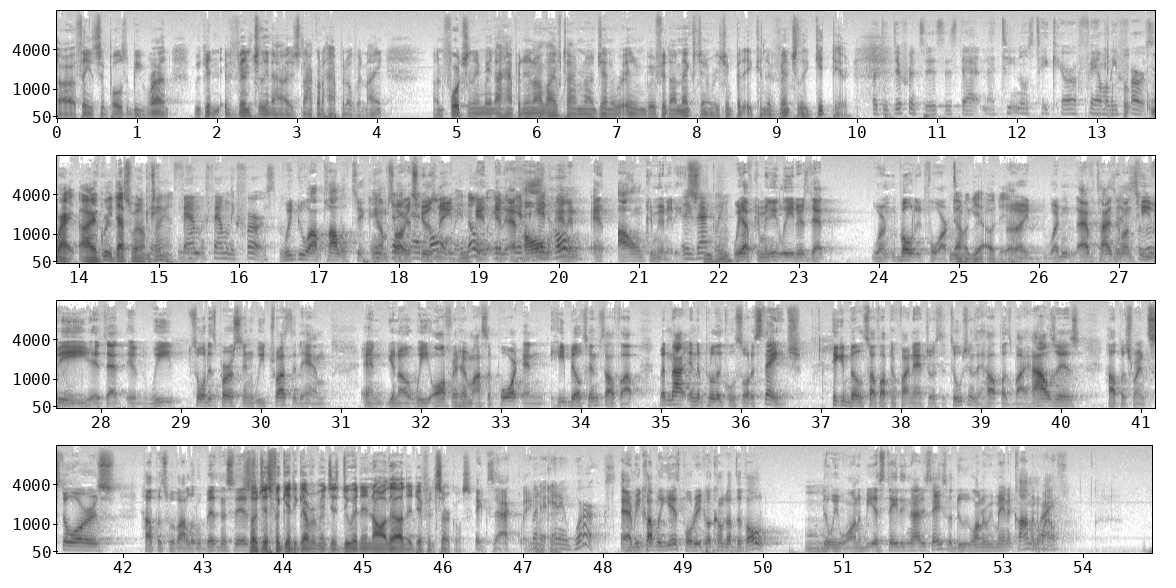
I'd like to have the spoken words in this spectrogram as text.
uh, things supposed to be run. We can eventually now. It's not going to happen overnight. Unfortunately, it may not happen in our lifetime, in our generation, in our next generation, but it can eventually get there. But the difference is, is that Latinos take care of family first. Right, I agree. That's what okay. I'm saying. Fam- family first. We do our politics. I'm sorry, excuse home, me. And, no, and, and, and at home, home. and in, our own communities. Exactly. Mm-hmm. We have community leaders that weren't voted for. Oh yeah, oh yeah. Uh, wasn't advertising Absolutely. on TV. Is that if we saw this person, we trusted him, and you know we offer him our support, and he builds himself up, but not in the political sort of stage. He can build himself up in financial institutions that help us buy houses, help us rent stores, help us with our little businesses. So just forget the government, just do it in all the other different circles. Exactly. But okay. it, and it works. Every couple of years, Puerto Rico comes up to vote. Mm-hmm. Do we want to be a state of the United States or do we want to remain a commonwealth? Right.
